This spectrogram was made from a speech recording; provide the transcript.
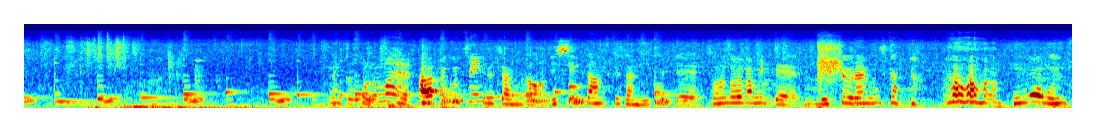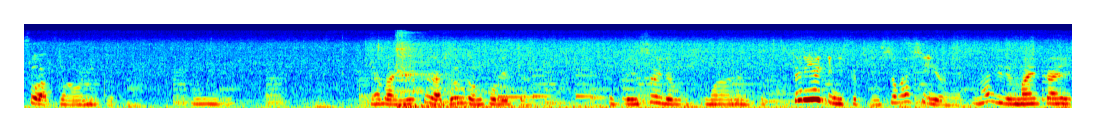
ん。かこの前ハラペコツインズちゃんが一心丹助さんに行っててその動画見てめっちゃ羨ましかった。もう美味しそうだったのお肉うん。やばい肉がどんどん焦げちゃう。ちょっと急いでもらわないと。一人焼肉って忙しいよね。マジで毎回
